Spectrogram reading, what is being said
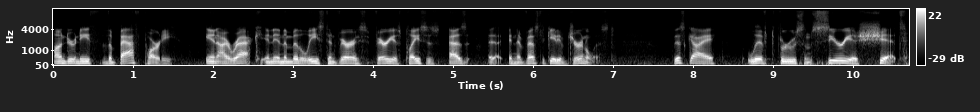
underneath the Ba'ath Party in Iraq and in the Middle East and various various places as a, an investigative journalist. This guy lived through some serious shit.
